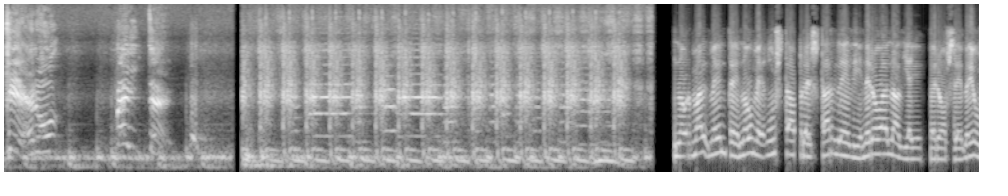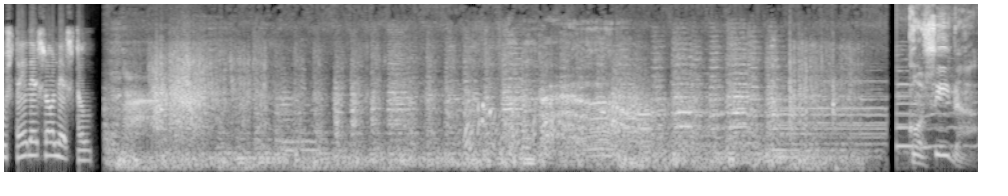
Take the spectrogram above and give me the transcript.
Quiero 20. Normalmente no me gusta prestarle dinero a nadie, pero se ve usted es honesto. Cocina.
